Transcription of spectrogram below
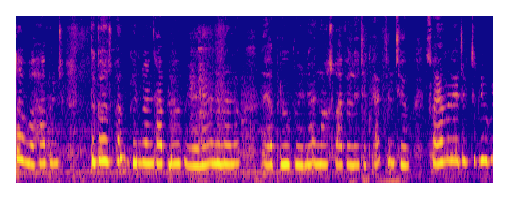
wonder what happened. The ghost pumpkin drank had blueberry in it, and then I know it uh, had blueberry in it, and that's what I have allergic reaction to. So I am allergic to blueberry.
